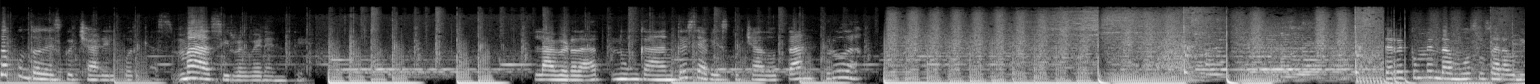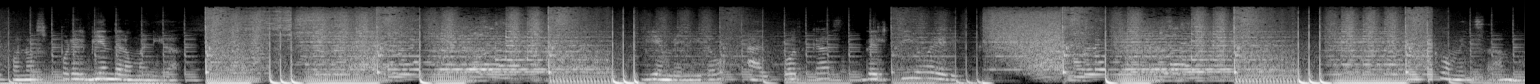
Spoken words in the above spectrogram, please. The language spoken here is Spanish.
Estás a punto de escuchar el podcast más irreverente. La verdad, nunca antes se había escuchado tan cruda. Te recomendamos usar audífonos por el bien de la humanidad. Bienvenido al podcast del tío Eric. Comenzamos.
